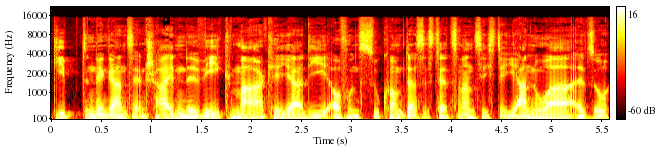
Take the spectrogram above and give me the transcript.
gibt eine ganz entscheidende Wegmarke, ja, die auf uns zukommt. Das ist der 20. Januar, also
